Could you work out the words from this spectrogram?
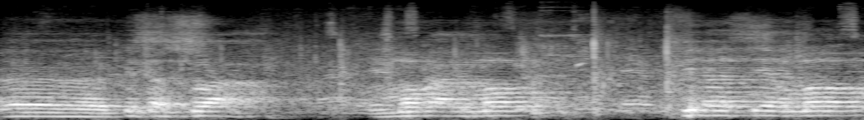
Euh, que ce soit moralement, financièrement,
